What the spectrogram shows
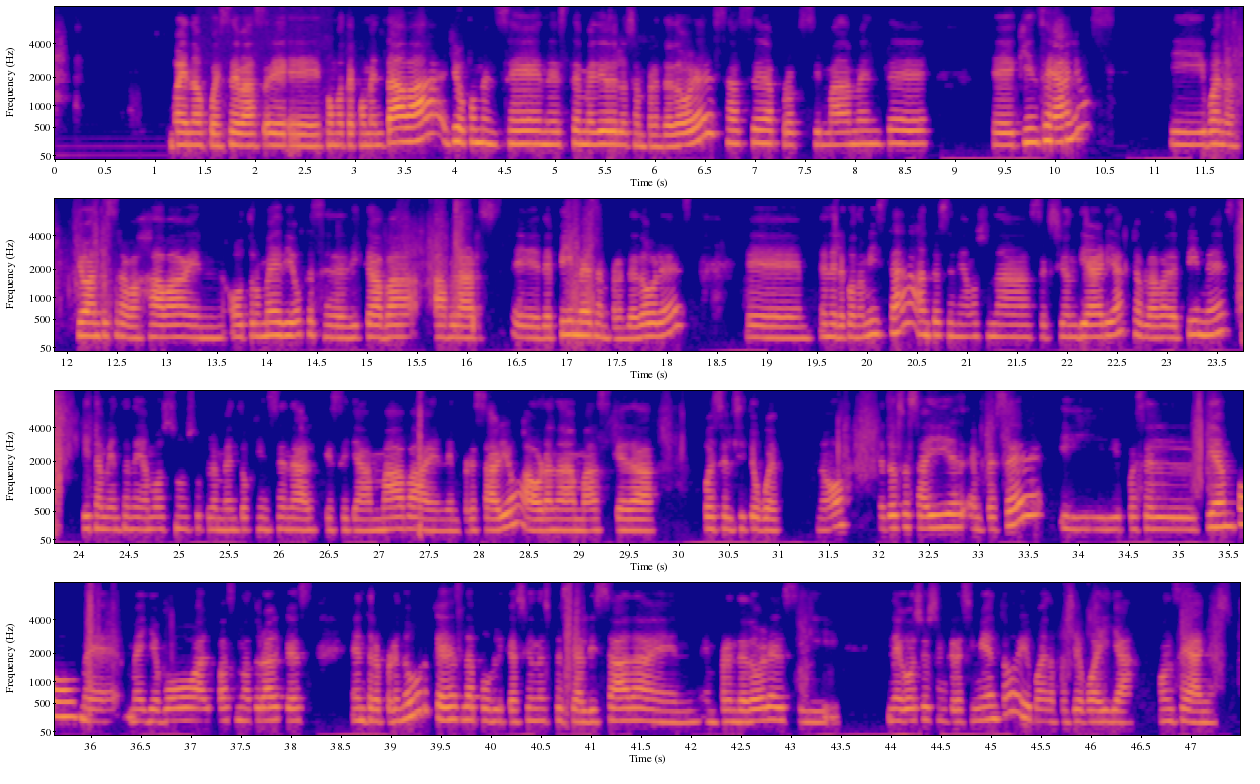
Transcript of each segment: Bueno, pues Sebas, eh, como te comentaba, yo comencé en este medio de los emprendedores hace aproximadamente 15 eh, años. Y bueno, yo antes trabajaba en otro medio que se dedicaba a hablar eh, de pymes, de emprendedores. Eh, en El Economista. Antes teníamos una sección diaria que hablaba de pymes y también teníamos un suplemento quincenal que se llamaba El Empresario. Ahora nada más queda pues el sitio web, ¿no? Entonces ahí empecé y pues el tiempo me, me llevó al paso natural que es Entrepreneur, que es la publicación especializada en emprendedores y negocios en crecimiento. Y bueno, pues llevo ahí ya 11 años.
